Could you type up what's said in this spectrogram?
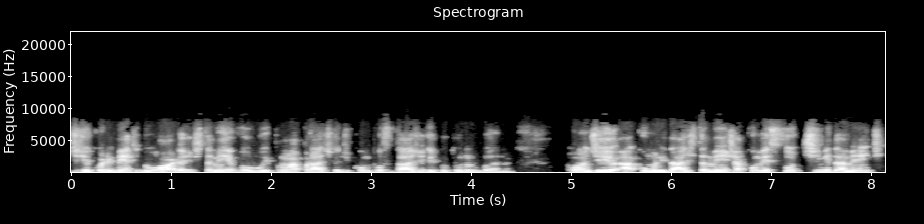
de recolhimento do óleo, a gente também evolui para uma prática de compostagem e agricultura urbana, onde a comunidade também já começou timidamente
